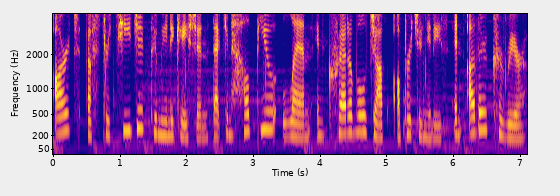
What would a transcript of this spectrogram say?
art of strategic communication that can help you land incredible job opportunities and other career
